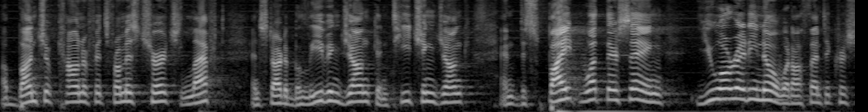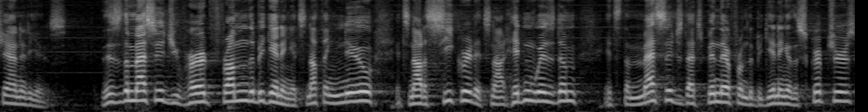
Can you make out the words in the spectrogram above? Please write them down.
a bunch of counterfeits from his church left and started believing junk and teaching junk. And despite what they're saying, you already know what authentic Christianity is. This is the message you've heard from the beginning. It's nothing new. It's not a secret. It's not hidden wisdom. It's the message that's been there from the beginning of the scriptures,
